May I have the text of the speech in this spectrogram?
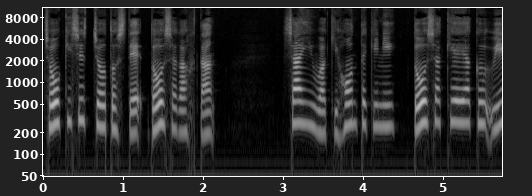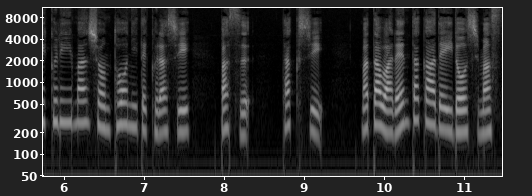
長期出張として同社が負担。社員は基本的に同社契約ウィークリーマンション等にて暮らしバスタクシーまたはレンタカーで移動します。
